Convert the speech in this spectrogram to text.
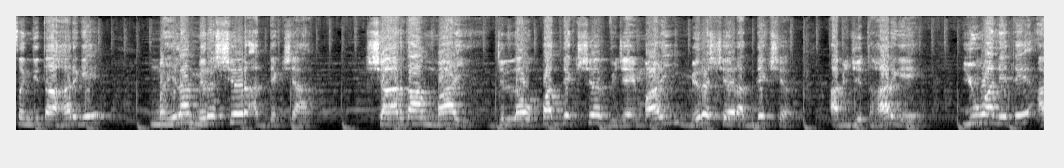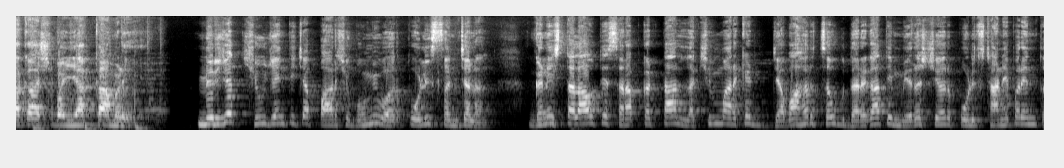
संगीता हरगे महिला मिरज शहर अध्यक्षा शारदा माळी जिल्हा उपाध्यक्ष विजय माळी मिरज शहर अध्यक्ष अभिजित हारगे युवा नेते आकाश भैया कांबळे. मिरजेत शिवजयंतीच्या पार्श्वभूमीवर पोलीस संचलन. गणेश तलाव ते सरापकट्टा लक्ष्मी मार्केट जवाहर चौक दर्गा ते मिरज शहर पोलीस ठाणेपर्यंत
